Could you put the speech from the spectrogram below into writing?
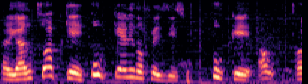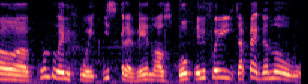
Tá ligado? Só que, por que ele não fez isso? Porque ao, ao- quando ele foi escrevendo aos poucos, ele foi já pegando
